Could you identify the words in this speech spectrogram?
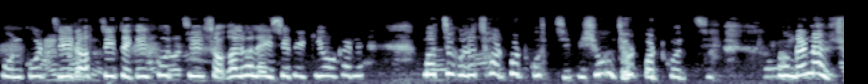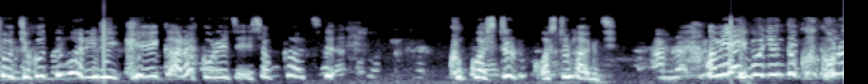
ফোন করছে রাত্রি থেকেই করছে সকালবেলা এসে দেখি ওখানে বাচ্চাগুলো ছটপট করছে ভীষণ ছটপট করছে। আমরা না সহ্য করতে পারিনি কে কারা করেছে এসব কাজ। খুব কষ্ট কষ্ট লাগছে। আমি এই পর্যন্ত কখনো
